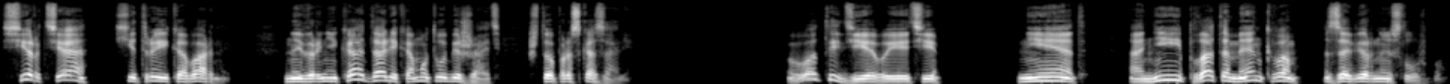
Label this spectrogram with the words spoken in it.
Сертя хитрые и коварны. Наверняка дали кому-то убежать, что просказали. Вот и девы эти. Нет, они плата Менквам за верную службу.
